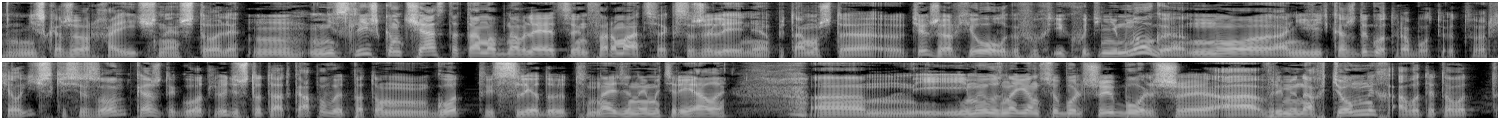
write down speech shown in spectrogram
не скажу архаичная, что ли. Не слишком часто там обновляется информация, к сожалению, потому что тех же археологов, их хоть и немного, но они ведь каждый год работают. Археологический сезон, каждый год люди что-то откапывают, потом год исследуют найденные материалы. И мы узнаем все больше и больше о временах темных, а вот эта вот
